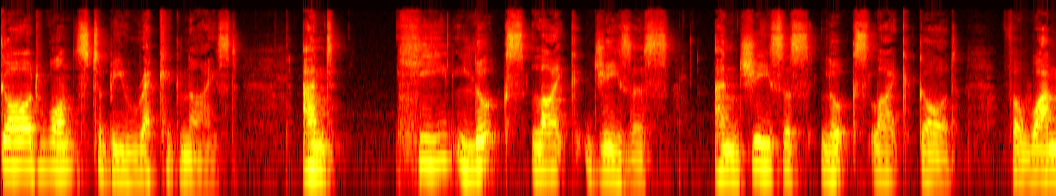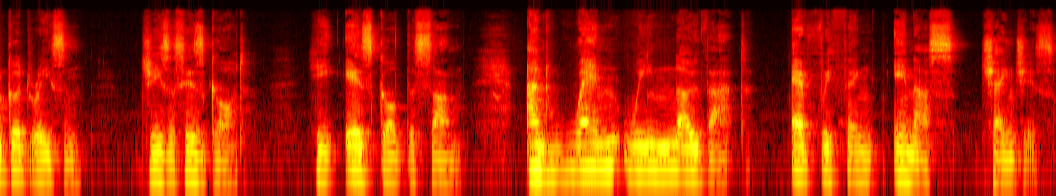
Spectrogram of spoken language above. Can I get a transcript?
God wants to be recognized, and he looks like Jesus, and Jesus looks like God for one good reason Jesus is God. He is God the Son. And when we know that, everything in us changes.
